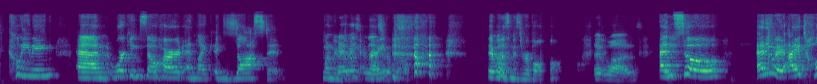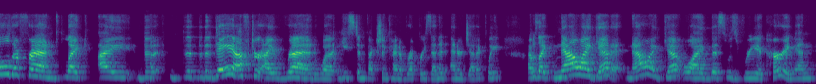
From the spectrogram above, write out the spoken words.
cleaning and working so hard and like exhausted when we were it doing it, miserable. right? it was miserable. It was. And so anyway, I told a friend like I the, the the day after I read what yeast infection kind of represented energetically, I was like, now I get it. Now I get why this was reoccurring. And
